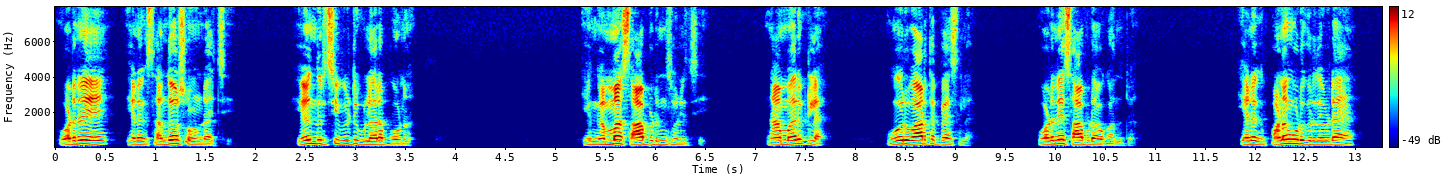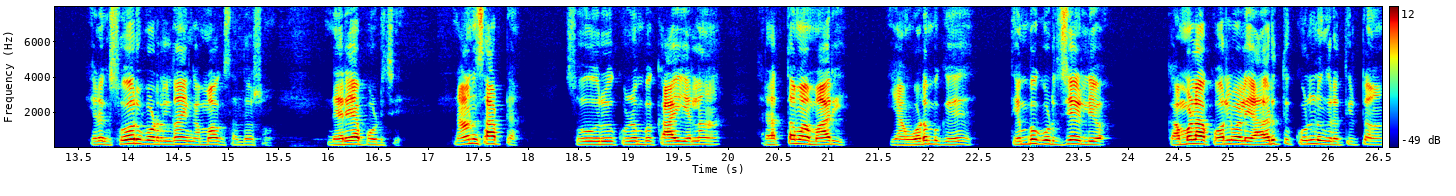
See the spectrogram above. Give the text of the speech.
உடனே எனக்கு சந்தோஷம் உண்டாச்சு. எழுந்திரிச்சு வீட்டுக்குள்ளார போனேன். எங்கள் அம்மா சாப்பிடுன்னு சொல்லிச்சு. நான் மறுக்கல. ஒரு வார்த்தை பேசலை. உடனே சாப்பிட உக்காந்துட்டேன். எனக்கு பணம் கொடுக்குறத விட எனக்கு சோறு போடுறது தான் எங்கள் அம்மாவுக்கு சந்தோஷம். நிறையா போட்டுச்சு. நானும் சாப்பிட்டேன். சோறு குழம்பு காய் எல்லாம் ரத்தமாக மாறி என் உடம்புக்கு தெம்பு கொடுத்துச்சோ இல்லையோ? கமலா குரல் வலையை அறுத்து கொள்ளுங்கிற திட்டம்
